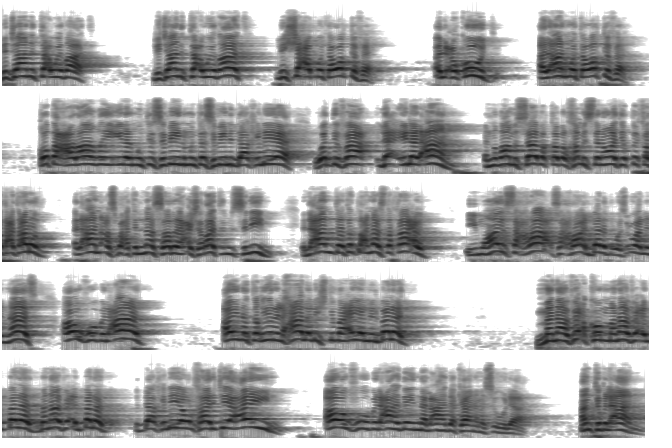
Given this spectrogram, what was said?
لجان التعويضات لجان التعويضات للشعب متوقفة العقود الآن متوقفة قطع أراضي إلى المنتسبين المنتسبين الداخلية والدفاع لا إلى الآن. النظام السابق قبل خمس سنوات يعطي قطعة أرض. الآن أصبحت الناس صار لها عشرات من السنين. الآن تطلع الناس تقاعد. مو هاي الصحراء صحراء البلد وزعوها للناس. أوفوا بالعهد. أين تغيير الحالة الاجتماعية للبلد؟ منافعكم منافع البلد منافع البلد. الداخلية والخارجية اين أوفوا بالعهد إن العهد كان مسؤولا. أنتم الآن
